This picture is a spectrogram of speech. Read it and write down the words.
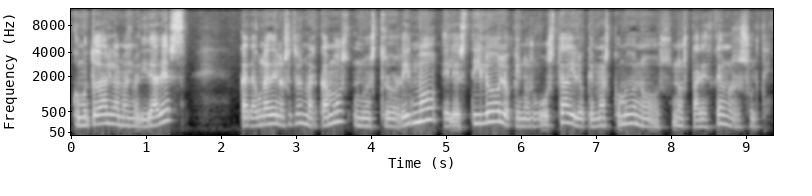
como todas las manualidades cada una de nosotras marcamos nuestro ritmo, el estilo, lo que nos gusta y lo que más cómodo nos, nos parezca o nos resulte.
